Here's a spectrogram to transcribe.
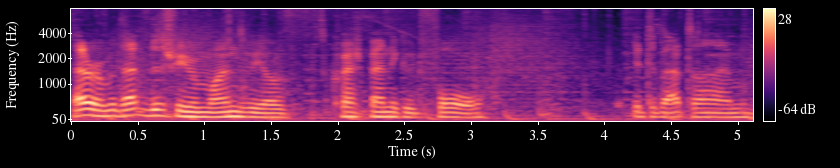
That that literally reminds me of Crash Bandicoot 4. It's about time.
